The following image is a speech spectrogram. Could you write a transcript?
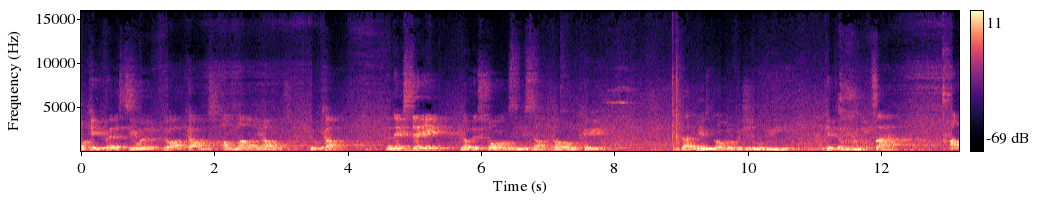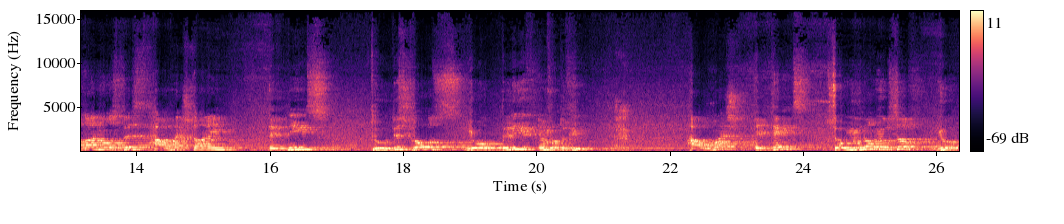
Okay, first you will, you are come, Allah, Ya you come. The next day, no response, start, oh, okay. That means no provision will be given to me. صح? Allah knows best how much time it needs to disclose your belief in front of you. How much it takes so you know yourself your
